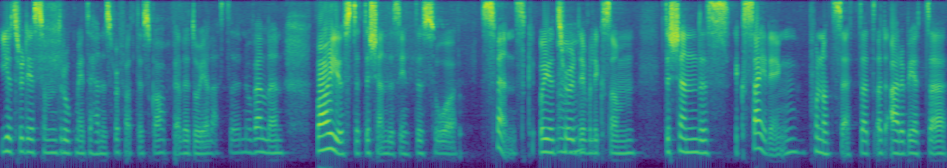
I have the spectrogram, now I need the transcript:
jag tror det som drog mig till hennes författarskap, eller då jag läste novellen, var just att det kändes inte så svensk. Och jag tror mm. det var liksom, det kändes exciting på något sätt att, att arbeta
